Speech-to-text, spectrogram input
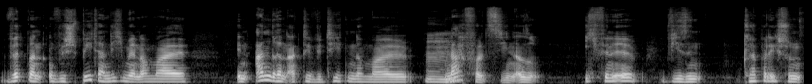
wird man irgendwie später nicht mehr nochmal in anderen Aktivitäten nochmal nachvollziehen. Also ich finde, wir sind körperlich schon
